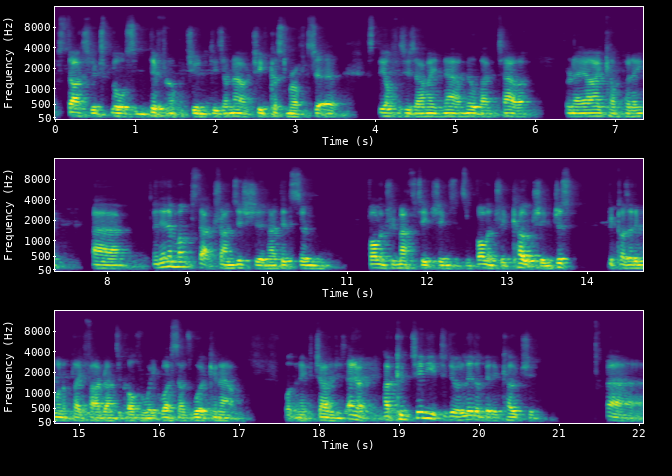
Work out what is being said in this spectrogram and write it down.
I've started to explore some different opportunities. I'm now a chief customer officer at the offices I'm in now, Millbank Tower, for an AI company. Um, and in amongst that transition, I did some voluntary maths teachings and some voluntary coaching just because I didn't want to play five rounds of golf a week whilst I was working out what the next challenge is. Anyway, I've continued to do a little bit of coaching uh,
